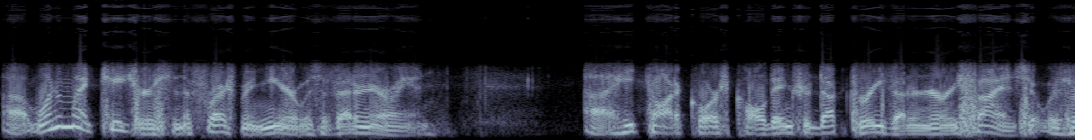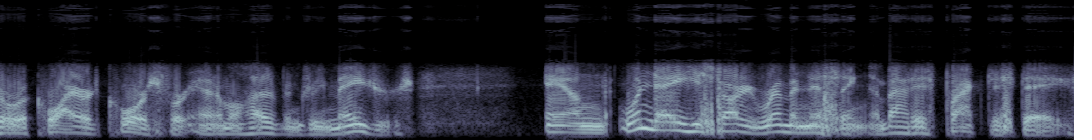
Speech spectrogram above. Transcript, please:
Uh, one of my teachers in the freshman year was a veterinarian. Uh, he taught a course called Introductory Veterinary Science. It was a required course for animal husbandry majors. And one day he started reminiscing about his practice days.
